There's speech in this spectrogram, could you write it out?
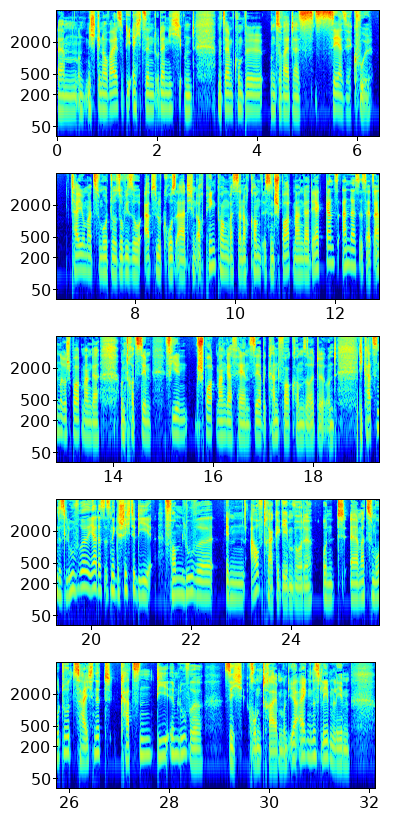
ähm, und nicht genau weiß, ob die echt sind oder nicht und mit seinem Kumpel und so weiter. Das ist sehr, sehr cool. Taiyo Matsumoto sowieso absolut großartig und auch Ping Pong, was da noch kommt, ist ein Sportmanga, der ganz anders ist als andere Sportmanga und trotzdem vielen Sportmanga-Fans sehr bekannt vorkommen sollte. Und die Katzen des Louvre, ja, das ist eine Geschichte, die vom Louvre im Auftrag gegeben wurde. Und äh, Matsumoto zeichnet Katzen, die im Louvre sich rumtreiben und ihr eigenes Leben leben.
